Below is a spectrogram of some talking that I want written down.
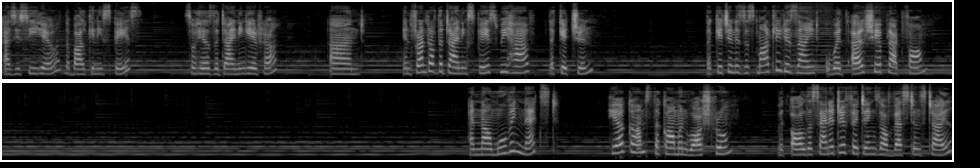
As you see here the balcony space. So here's the dining area. And in front of the dining space we have the kitchen. The kitchen is smartly designed with L-shaped platform. And now moving next here comes the common washroom with all the sanitary fittings of western style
